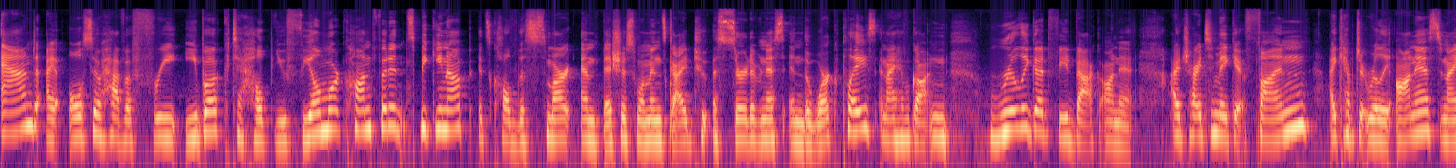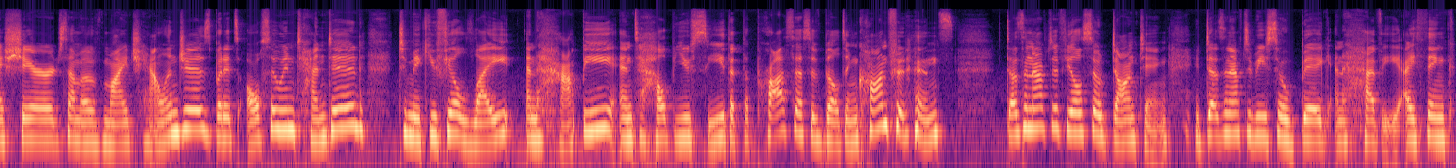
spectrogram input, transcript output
And I also have a free ebook to help you feel more confident speaking up. It's called The Smart Ambitious Woman's Guide to Assertiveness in the Workplace. And I have gotten really good feedback on it. I tried to make it fun, I kept it really honest, and I shared some of my challenges, but it's also intended to make you feel light and happy and to help you see that the process of building confidence doesn't have to feel so daunting. It doesn't have to be so big and heavy. I think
